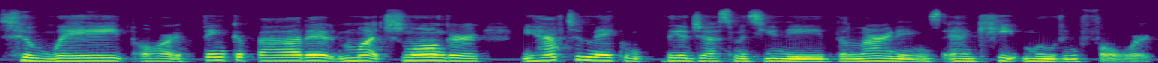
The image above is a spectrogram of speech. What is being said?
to wait or think about it much longer. You have to make the adjustments you need, the learnings, and keep moving forward.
